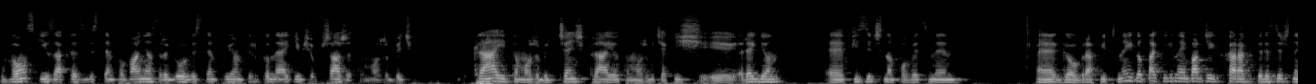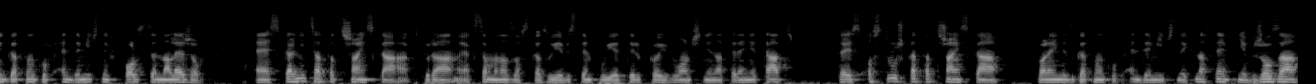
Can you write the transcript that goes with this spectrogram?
wąski zakres występowania, z reguły występują tylko na jakimś obszarze. To może być kraj, to może być część kraju, to może być jakiś e, region e, fizyczno powiedzmy geograficzny i do takich najbardziej charakterystycznych gatunków endemicznych w Polsce należą E, skalnica tatrzańska, która, no jak sama nazwa wskazuje, występuje tylko i wyłącznie na terenie Tatr. To jest ostróżka tatrzańska, kolejny z gatunków endemicznych. Następnie brzoza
